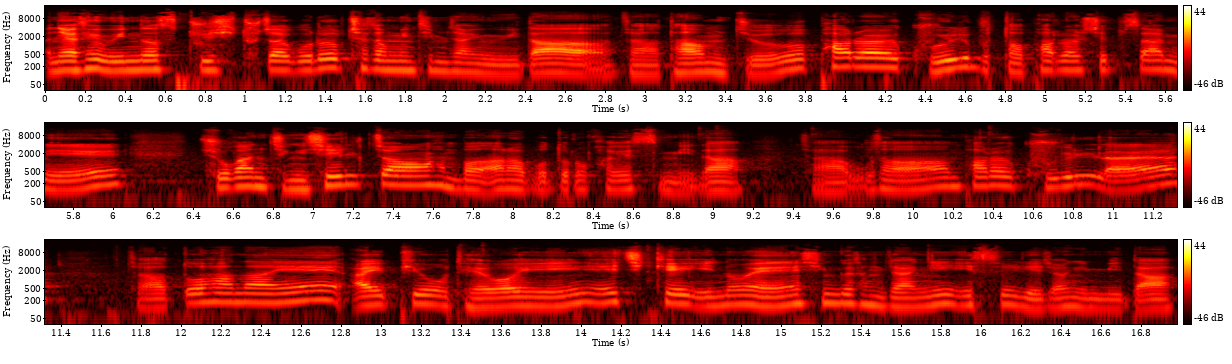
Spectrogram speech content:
안녕하세요. 윈너스 주식 투자 그룹 최성민 팀장입니다. 자, 다음 주 8월 9일부터 8월 13일 주간 증시 일정 한번 알아보도록 하겠습니다. 자, 우선 8월 9일 날 자, 또 하나의 IPO 대어인 HK 이노의 신규 상장이 있을 예정입니다.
